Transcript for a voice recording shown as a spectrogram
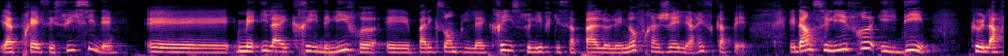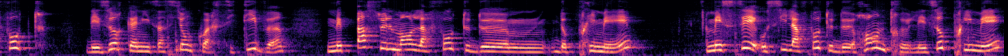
et après il s'est suicidé. Mais il a écrit des livres et par exemple il a écrit ce livre qui s'appelle Les naufragés, les rescapés. Et dans ce livre, il dit que la faute des organisations coercitives n'est pas seulement la faute d'opprimer, mais c'est aussi la faute de rendre les opprimés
